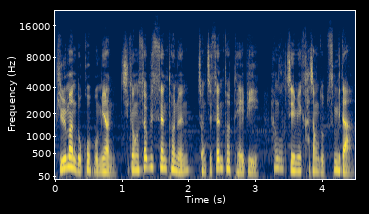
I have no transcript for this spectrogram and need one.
비율만 놓고 보면 직영 서비스 센터는 전체 센터 대비 한국 GM이 가장 높습니다.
